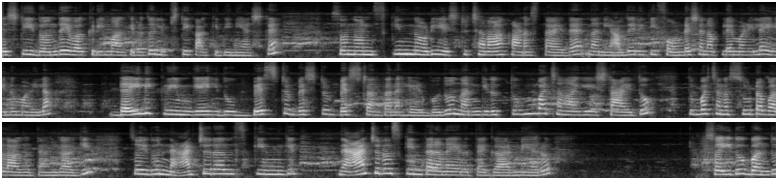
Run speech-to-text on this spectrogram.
ಜಸ್ಟ್ ಇದೊಂದೇ ಇವಾಗ ಕ್ರೀಮ್ ಹಾಕಿರೋದು ಲಿಪ್ಸ್ಟಿಕ್ ಹಾಕಿದ್ದೀನಿ ಅಷ್ಟೇ. ಸೊ ನನ್ನ ಸ್ಕಿನ್ ನೋಡಿ ಎಷ್ಟು ಚೆನ್ನಾಗಿ ಕಾಣಿಸ್ತಾ ಇದೆ. ನಾನು ಯಾವುದೇ ರೀತಿ ಫೌಂಡೇಶನ್ ಅಪ್ಲೈ ಮಾಡಿಲ್ಲ, ಏನೂ ಮಾಡಿಲ್ಲ. ಡೈಲಿ ಕ್ರೀಮ್ಗೆ ಇದು ಬೆಸ್ಟ್ ಬೆಸ್ಟ್ ಬೆಸ್ಟ್ ಅಂತಲೇ ಹೇಳ್ಬೋದು. ನನಗಿದು ತುಂಬ ಚೆನ್ನಾಗಿ ಇಷ್ಟ ಆಯಿತು. ತುಂಬ ಚೆನ್ನಾಗಿ ಸೂಟಬಲ್ ಆಗುತ್ತೆ ಹಂಗಾಗಿ. ಸೊ ಇದು ನ್ಯಾಚುರಲ್ ಸ್ಕಿನ್ಗೆ ನ್ಯಾಚುರಲ್ ಸ್ಕಿನ್ ಥರನೇ ಇರುತ್ತೆ ಗಾರ್ನಿಯರು. ಸೊ ಇದು ಬಂದು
